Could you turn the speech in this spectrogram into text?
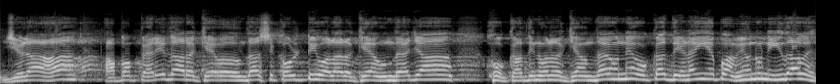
ਜਿਹੜਾ ਆਪਾਂ ਪਹਿਰੇਦਾਰ ਰੱਖਿਆ ਹੁੰਦਾ ਸਿਕਿਉਰਿਟੀ ਵਾਲਾ ਰੱਖਿਆ ਹੁੰਦਾ ਜਾਂ ਹੋਕਾ ਦੇਣ ਵਾਲਾ ਰੱਖਿਆ ਹੁੰਦਾ, ਉਹਨੇ ਹੋਕਾ ਦੇਣਾ ਹੀ ਹੈ, ਭਾਵੇਂ ਉਹਨੂੰ ਨੀਂਦ ਆਵੇ।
